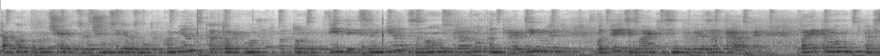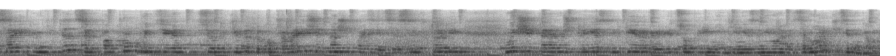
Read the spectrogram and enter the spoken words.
Такой получается очень серьезный документ, который может потом видоизменяться, но он все равно контролирует вот эти маркетинговые затраты. Поэтому в своих компетенциях попробуйте, все-таки вы как управляющий, наша позиция с Викторией, мы считаем, что если первое лицо клиники не занимается маркетингом,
